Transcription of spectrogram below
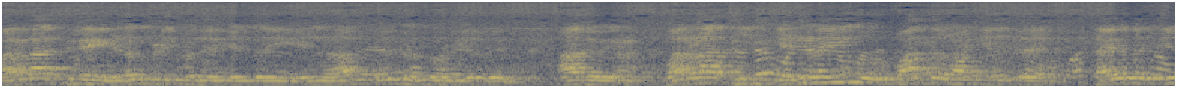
வரலாற்றிலே இடம் பிடிப்பது என்பதை என்னால் புரிந்து கொள்ள முடிகிறது. ஆகவே வரலாற்றில் என்னையும் ஒரு பாத்திரமாக்கி இருக்கிற தலைவருக்கு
